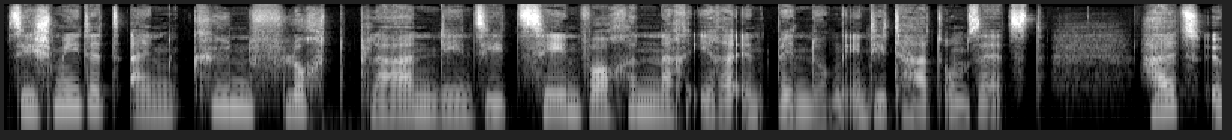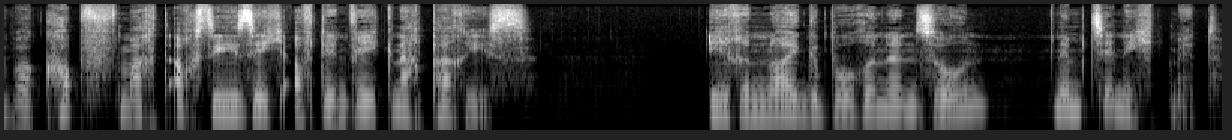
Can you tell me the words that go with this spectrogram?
Sie schmiedet einen kühnen Fluchtplan, den sie zehn Wochen nach ihrer Entbindung in die Tat umsetzt. Hals über Kopf macht auch sie sich auf den Weg nach Paris. Ihren neugeborenen Sohn nimmt sie nicht mit.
